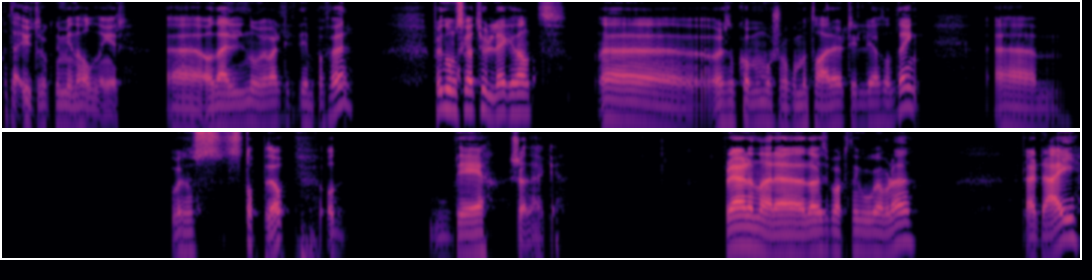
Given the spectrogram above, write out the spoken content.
Dette er utelukkende mine holdninger. Uh, og det er noe vi har vært litt inne på før. For noen skal tulle, ikke sant? Uh, og liksom komme morsomme kommentarer til de og sånne ting. Uh, og liksom stoppe det opp. Og det skjønner jeg ikke. For det er den derre Da er vi tilbake til den gode gamle. Det er deg,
